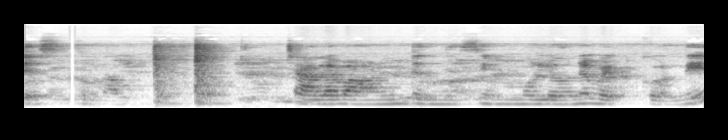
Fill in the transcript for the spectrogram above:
చేస్తున్నాం. చాలా బాగుంటుంది సిమ్ములోనే పెట్టుకోండి.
